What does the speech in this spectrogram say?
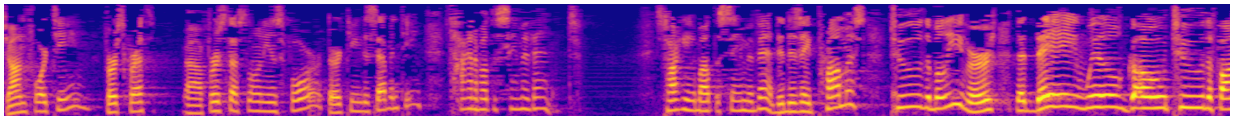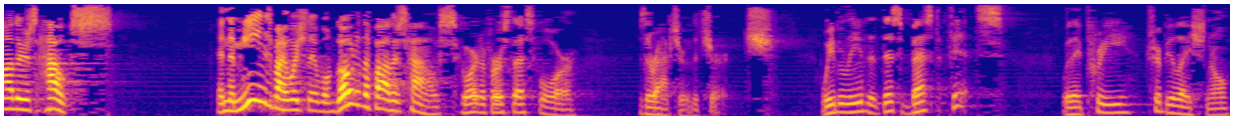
John 14, 1 uh, Thessalonians 4, 13 to 17, it's talking about the same event. It's talking about the same event. It is a promise to the believers that they will go to the Father's house. And the means by which they will go to the Father's house, according to 1 Thess 4, is the rapture of the church. We believe that this best fits with a pre tribulational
